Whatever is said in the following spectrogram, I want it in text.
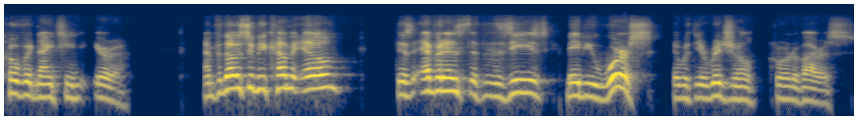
COVID 19 era. And for those who become ill, there's evidence that the disease may be worse than with the original coronavirus.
